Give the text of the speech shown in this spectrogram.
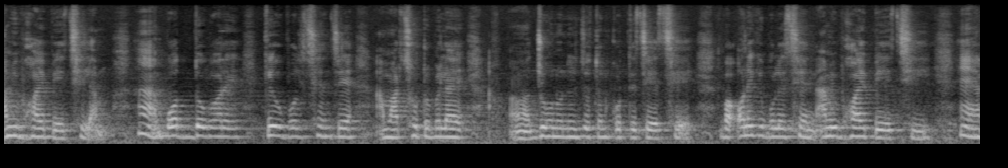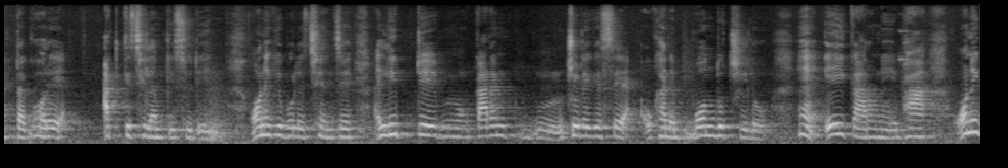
আমি ভয় পেয়েছিলাম। হ্যাঁ বদ্ধ ঘরে কেউ বলছেন যে, আমার ছোটোবেলায় যৌন নির্যাতন করতে চেয়েছে। বা অনেকে বলেছেন, আমি ভয় পেয়েছি। হ্যাঁ একটা ঘরে আটকে ছিলাম কিছুদিন। অনেকে বলেছেন যে লিফটে কারেন্ট চলে গেছে, ওখানে বন্ধ ছিল। হ্যাঁ এই কারণে ভা অনেক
